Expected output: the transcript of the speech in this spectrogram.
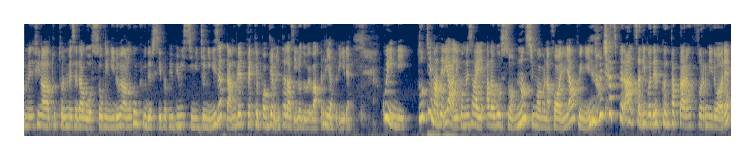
me- fino a tutto il mese d'agosto, quindi dovevano concludersi proprio i primissimi giorni di settembre perché poi ovviamente l'asilo doveva riaprire. Quindi tutti i materiali, come sai, ad agosto non si muove una foglia, quindi non c'è speranza di poter contattare un fornitore.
